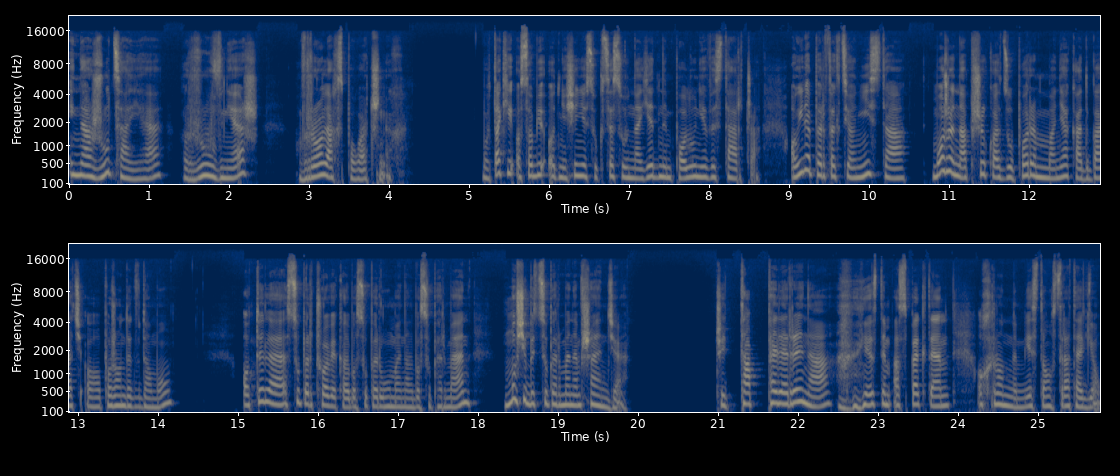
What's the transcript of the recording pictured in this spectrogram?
i narzuca je również w rolach społecznych. Bo takiej osobie odniesienie sukcesu na jednym polu nie wystarcza. O ile perfekcjonista może na przykład z uporem maniaka dbać o porządek w domu, o tyle super człowiek albo superwoman albo superman musi być supermanem wszędzie. Czyli ta peleryna jest tym aspektem ochronnym, jest tą strategią.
